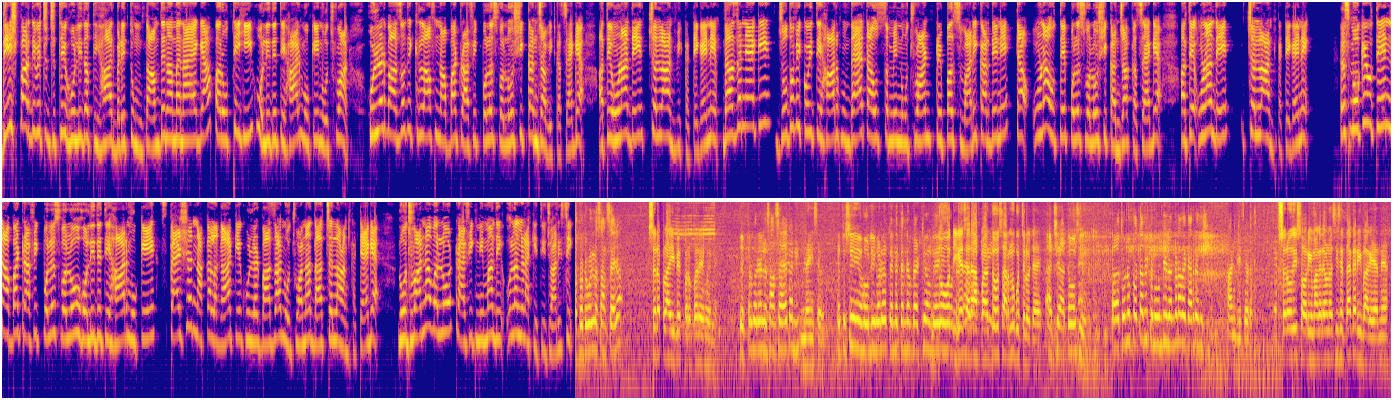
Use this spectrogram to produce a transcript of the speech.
ਦੇਸ਼ ਭਰ ਦੇ ਵਿੱਚ ਜਿੱਥੇ ਹੋਲੀ ਦਾ ਤਿਹਾਰ ਬੜੇ ਧੂਮਧਾਮ ਦੇ ਨਾਲ ਮਨਾਇਆ ਗਿਆ, ਪਰ ਉੱਥੇ ਹੀ ਹੋਲੀ ਦੇ ਤਿਹਾਰ ਮੌਕੇ ਨੌਜਵਾਨ ਹੁੱਲੜਬਾਜ਼ਾਂ ਦੇ ਖਿਲਾਫ ਨਾਭਾ ਟ੍ਰੈਫਿਕ ਪੁਲਿਸ ਵੱਲੋਂ ਸ਼ਿਕੰਜਾ ਵੀ ਕੱਸਿਆ ਗਿਆ ਅਤੇ ਉਹਨਾਂ ਦੇ ਚਲਾਨ ਵੀ ਕੱਟੇ ਗਏ ਨੇ। ਦੱਸ ਦਿੰਦੇ ਆ ਕਿ ਜਦੋਂ ਵੀ ਕੋਈ ਤਿਹਾਰ ਹੁੰਦਾ ਹੈ ਤਾਂ ਉਸ ਸਮੇਂ ਨੌਜਵਾਨ ਟ੍ਰਿਪਲ ਸਵਾਰੀ ਕਰਦੇ ਨੇ, ਤਾਂ ਉਹਨਾਂ ਉੱਤੇ ਪੁਲਿਸ ਵੱਲੋਂ ਸ਼ਿਕੰਜਾ ਕੱਸਿਆ ਗਿਆ ਅਤੇ ਉਹਨਾਂ ਦੇ ਚਲਾਨ ਕੱਟੇ ਗਏ ਨੇ। ਇਸ ਮੌਕੇ ਉੱਤੇ ਨਾਭਾ ਟ੍ਰੈਫਿਕ ਪੁਲਿਸ ਵੱਲੋਂ ਹੋਲੀ ਦੇ ਤਿਹਾਰ ਮੌਕੇ ਸਪੈਸ਼ਲ ਨਾਕਾ ਲਗਾ ਕੇ ਖੁੱਲੜਬਾਜ਼ਾਂ ਨੌਜਵਾਨਾਂ ਦਾ ਚਲਾਨ ਕੱਟਿਆ ਗਿਆ। ਨੌਜਵਾਨਾਂ ਵੱਲੋਂ ਟ੍ਰੈਫਿਕ ਨਿਯਮਾਂ ਦੀ ਉਲੰਘਣਾ ਕੀਤੀ ਜਾ ਰਹੀ ਸੀ। ਤੁਹਾਡੇ ਕੋਲ ਲਾਇਸੈਂਸ ਹੈਗਾ? ਸਰ ਅਪਲਾਈ ਪੇਪਰ ਭਰੇ ਹੋਏ ਨੇ। ਪੇਪਰ ਭਰੇ ਲਾਇਸੈਂਸ ਹੈ ਤਾਂ ਨਹੀਂ? ਨਹੀਂ ਸਰ ਤੇ ਤੁਸੀਂ ਹੋਲੀ ਖੜੇ ਹੋ ਤਿੰਨ ਤਿੰਨ ਬੈਠੇ ਹੋਗੇ ਦੋ ਸੀਗੇ ਸਰ ਆਪਾਂ ਦੋ ਸਰ ਨੂੰ ਪੁੱਛ ਲਓ ਚਾਹੇ। ਅੱਛਾ ਦੋ ਸੀ। ਅ, ਤੁਹਾਨੂੰ ਪਤਾ ਵੀ ਕਾਨੂੰਨ ਦੀ ਉਲੰਘਣਾ ਤਾਂ ਕਰ ਰਹੇ ਹੋ ਤੁਸੀਂ? ਹਾਂਜੀ ਸਰ ਸਰ ਉਹਦੀ ਸੌਰੀ ਮੰਗਦੇ ਹੁਣ ਅਸੀਂ ਸਿੱਧਾ ਘਰੀ ਵਗ ਜਾਂਦੇ ਆ।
